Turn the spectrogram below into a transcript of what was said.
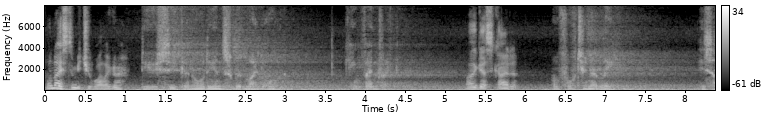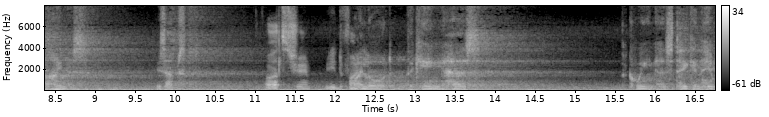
Well, nice to meet you, Welliger. Do you seek an audience with my lord, King Vendrick? I guess kinda. Unfortunately, His Highness is absent. Oh, that's a shame. We need to My find him. lord, the king has. The queen has taken him.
